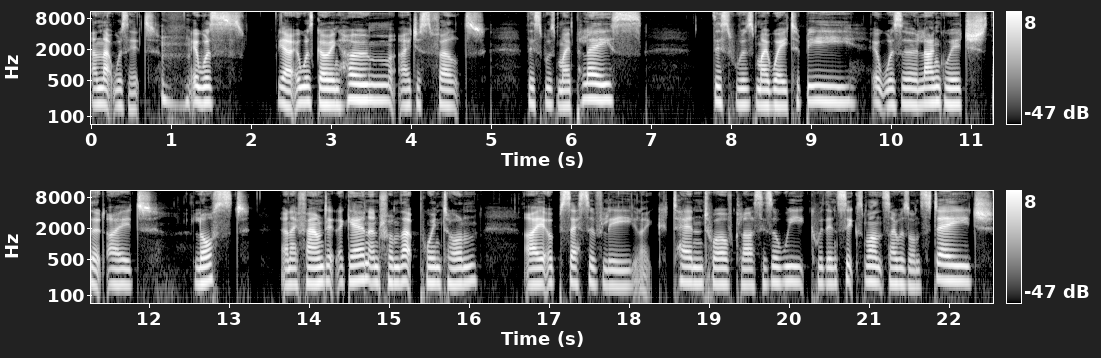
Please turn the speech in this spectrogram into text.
And that was it. Mhm. It was, yeah, it was going home. I just felt this was my place. This was my way to be. It was a language that I'd lost, and I found it again. And from that point on, I obsessively, like 10, 12 classes a week. Within six months, I was on stage.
